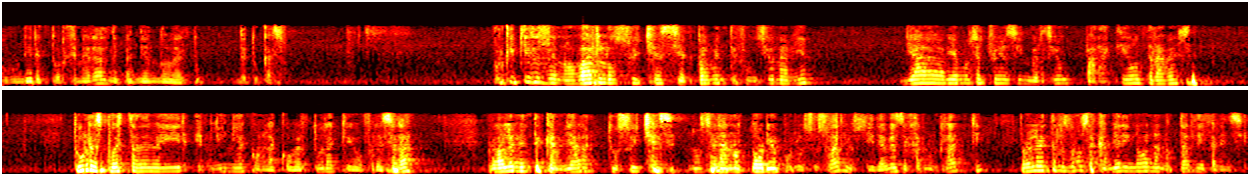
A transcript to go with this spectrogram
un director general, dependiendo de tu, de tu caso. ¿Por qué quieres renovar los switches si actualmente funciona bien? Ya habíamos hecho esa inversión, ¿para qué otra vez? Tu respuesta debe ir en línea con la cobertura que ofrecerá. Probablemente cambiar tus switches no será notorio por los usuarios y debes dejarlo en claro. Probablemente los vamos a cambiar y no van a notar diferencia.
